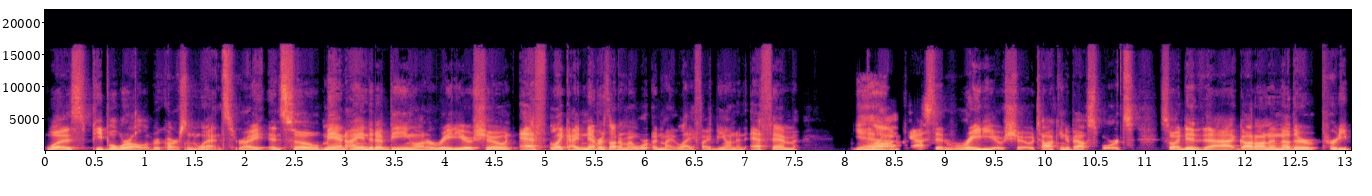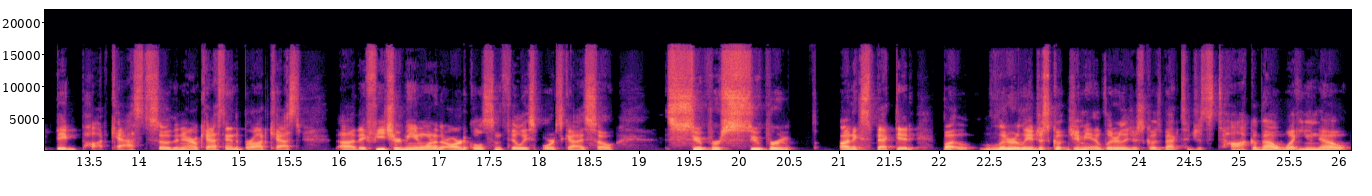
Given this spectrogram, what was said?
was people were all over Carson Wentz, right? And so, man, I ended up being on a radio show, an F. Like I never thought in my in my life I'd be on an FM yeah, broadcasted radio show talking about sports. So I did that. Got on another pretty big podcast. So the Narrowcast and the broadcast. Uh, they featured me in one of their articles. Some Philly sports guys. So super, super unexpected. But literally, it just go, Jimmy. It literally just goes back to just talk about what you know.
